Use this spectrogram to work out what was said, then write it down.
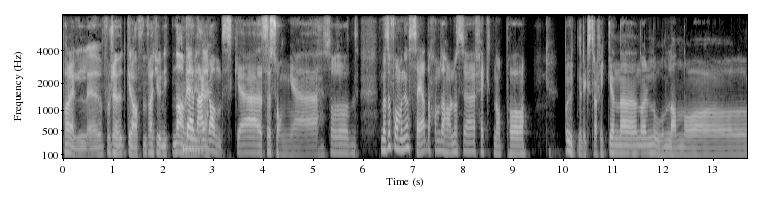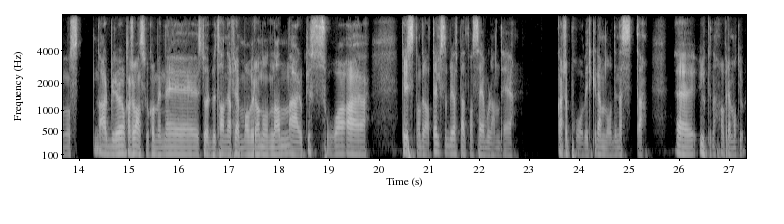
parallell for så vidt grafen fra 2019, da. Den er ganske sesong... Så, men så får man jo se da, om det har noen effekt nå på, på utenrikstrafikken eh, når noen land nå, nå blir det kanskje vanskelig å komme inn i Storbritannia fremover, og noen land er jo ikke så uh, fristende å dra til. Så det blir spennende å se hvordan det kanskje påvirker dem nå de neste uh, ukene og frem mot jul.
